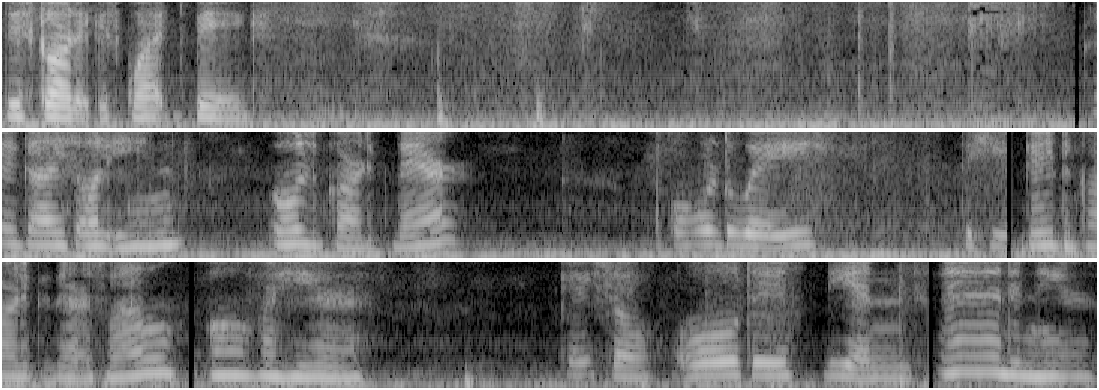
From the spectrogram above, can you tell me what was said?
this garlic is quite big okay guys all in. All the garlic there. All the way to here okay the garlic there as well. Over here. Okay so all to the end. And in here.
